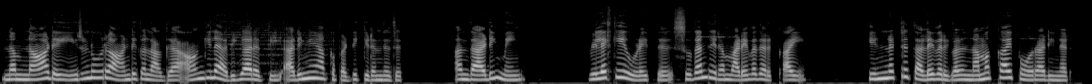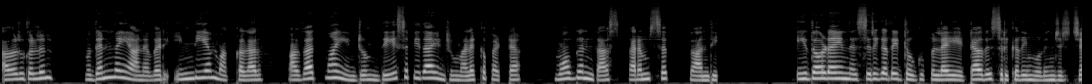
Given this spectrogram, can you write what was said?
நம் நாடு இருநூறு ஆண்டுகளாக ஆங்கில அதிகாரத்தில் அடிமையாக்கப்பட்டு கிடந்தது. அந்த அடிமை விலக்கை உடைத்து சுதந்திரம் அடைவதற்காய் எண்ணற்ற தலைவர்கள் நமக்காய் போராடினர். அவர்களுள் முதன்மையானவர் இந்திய மக்களால் மகாத்மா என்றும் தேசபிதா என்றும் அழைக்கப்பட்ட மோகன்தாஸ் கரம்சத் காந்தி. இதோட இந்த சிறுகதை தொகுப்பில் எட்டாவது சிறுகதை முடிஞ்சிருச்சு.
